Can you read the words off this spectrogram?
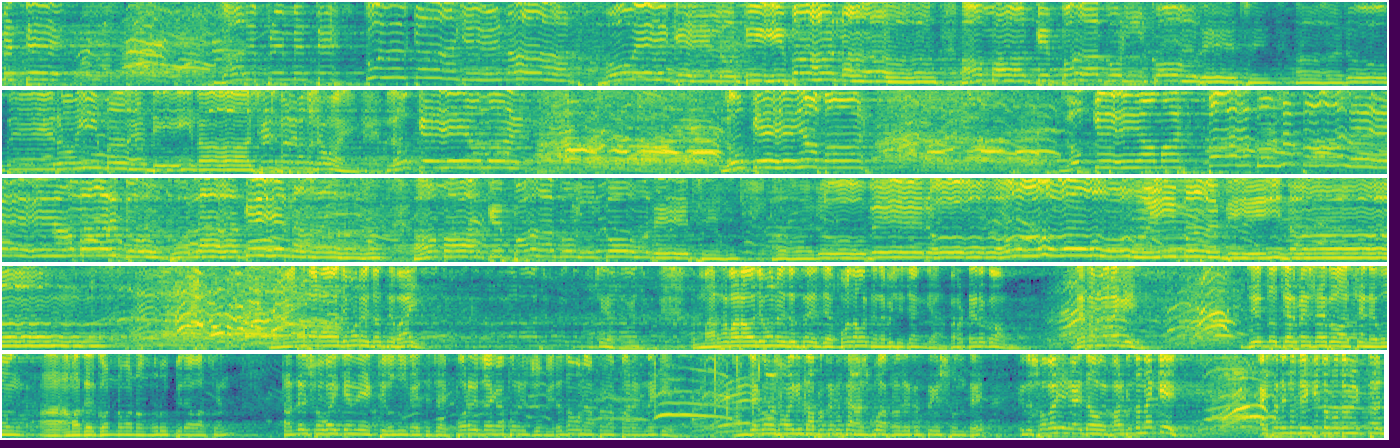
দিবানা আমাকে পাগল করেছে আরও বেরোই মদিনা। শেষবারের মতো সবাই, লোকে আমায় লোকে আমায় লোকে আমায় পাগল বলে। আমার দুঃখ লাগে না, আমাকে পাগল করেছে আরও বেরো মারহাবার হইতেছে ভাই। ঠিক আছে ঠিক আছে। হইতেছে যে মজা লাগছে না বেশি ব্যাপারটা এরকম। যেতাম না নাকি? যেহেতু চেয়ারম্যান সাহেবও আছেন এবং আমাদের গণ্যমান্য মুরব্বীরাও আছেন, তাদের সবাইকে নিয়ে একটি গজল গাইতে চাই। পরের জায়গা, পরের জমি, এটা তো আপনারা পারেন নাকি? আমি যে কোনো সময় কিন্তু আপনাদের কাছে আসব, আপনাদের কাছ থেকে শুনতে। কিন্তু সবাইকে গাইতে হবে। পারবেন তো নাকি? একসাথে একটু দেখি তো প্রথমে একটা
